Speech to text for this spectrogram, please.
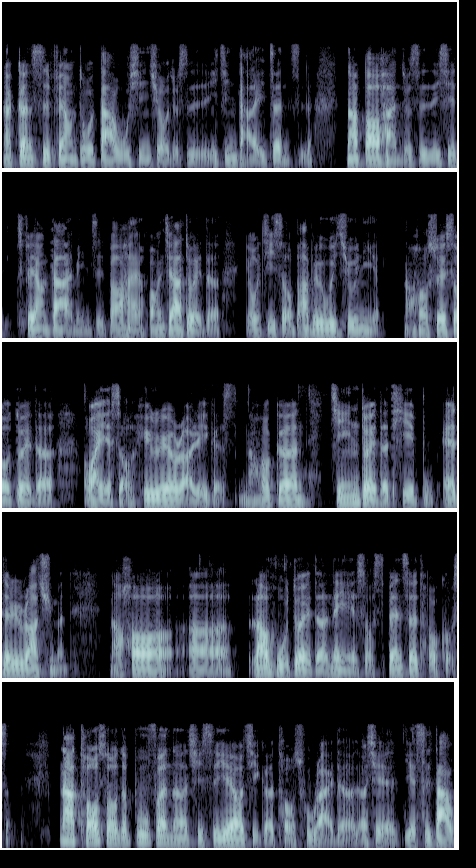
那更是非常多大物新秀，就是已经打了一阵子了。那包含就是一些非常大的名字，包含皇家队的游击手 Bobby Witt Jr.，然后水手队的外野手 h u r i o Rodriguez，然后跟精英队的铁捕 Adley Rutschman，然后呃老虎队的内野手 Spencer Torkelson。那投手的部分呢，其实也有几个投出来的，而且也是大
